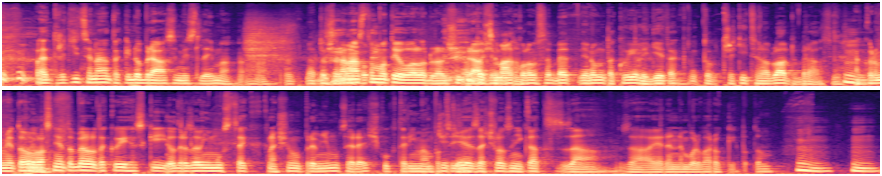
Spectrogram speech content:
ale třetí cena je taky dobrá, si myslím. A, a na to, že nás to motivovalo do další práce. To, že má potom. kolem sebe jenom takový lidi, tak to třetí cena byla dobrá. Si hmm. A kromě toho vlastně to byl takový hezký odrazový můstek k našemu prvnímu CDčku, který mám Určitě. pocit, že začalo vznikat za, za jeden nebo dva roky potom. Hmm. Hmm.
